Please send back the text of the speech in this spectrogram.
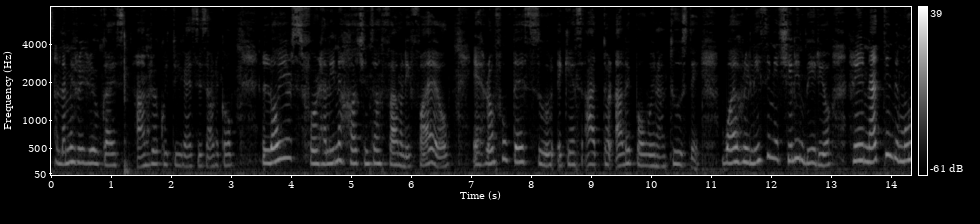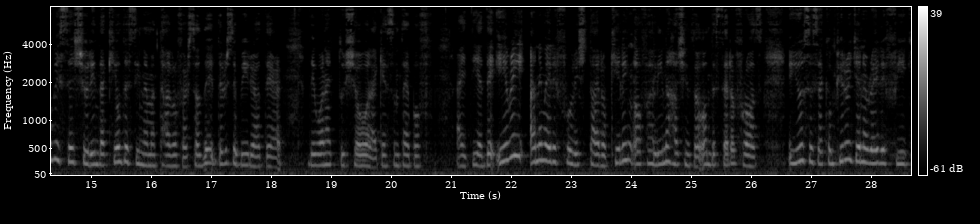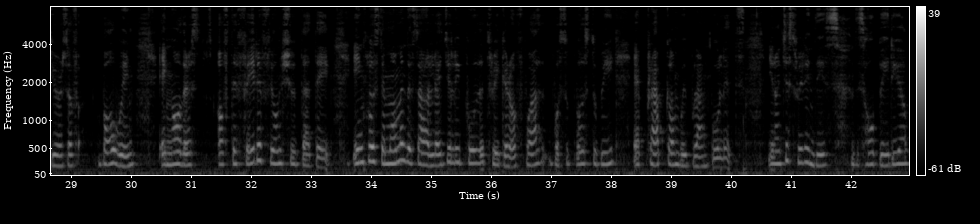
let me read you guys um real quick to you guys this article. Lawyers for helena Hutchinson's family filed a wrongful death suit against actor Alec Baldwin on Tuesday. While releasing a chilling video reenacting the movie set shooting that killed the cinematographer. So they, there's a video out there. They wanted to show I guess some type of idea. The eerie animated footage titled Killing of Helena Hutchinson on the set of Rust uses a computer-generated figures of Baldwin and others of the fated film shoot that day. It includes the moment the star allegedly pulled the trigger of what was supposed to be a prop gun with blank bullets. You know, just reading this this whole video,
